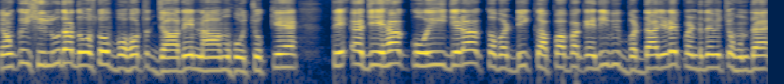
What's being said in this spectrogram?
ਕਿਉਂਕਿ ਸ਼ੀਲੂ ਦਾ ਦੋਸਤੋ ਬਹੁਤ ਜ਼ਿਆਦਾ ਨਾਮ ਹੋ ਚੁੱਕਿਆ ਹੈ ਤੇ ਅਜਿਹਾ ਕੋਈ ਜਿਹੜਾ ਕਬੱਡੀ ਕੱਪ ਆਪਾਂ ਕਹਿੰਦੀ ਵੀ ਵੱਡਾ ਜਿਹੜੇ ਪਿੰਡ ਦੇ ਵਿੱਚ ਹੁੰਦਾ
